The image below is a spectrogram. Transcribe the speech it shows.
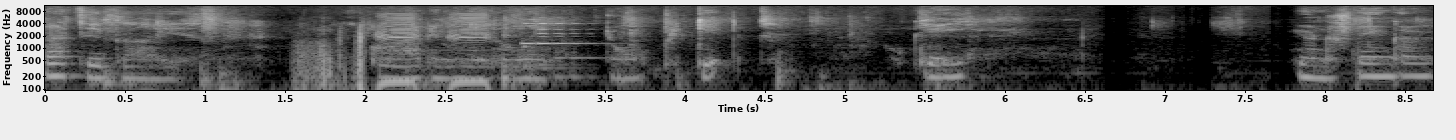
that's it, guys. Grab and niggle don't forget. Okay? You understand, guys?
